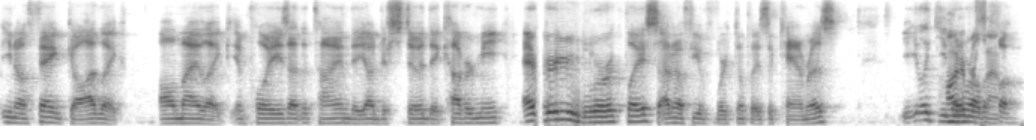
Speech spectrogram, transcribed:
you know, thank God, like all my like employees at the time, they understood, they covered me. Every workplace, I don't know if you've worked in a place with cameras, you like you know where all the 100%. fuck.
